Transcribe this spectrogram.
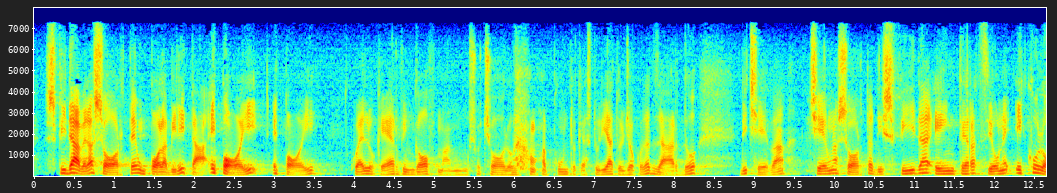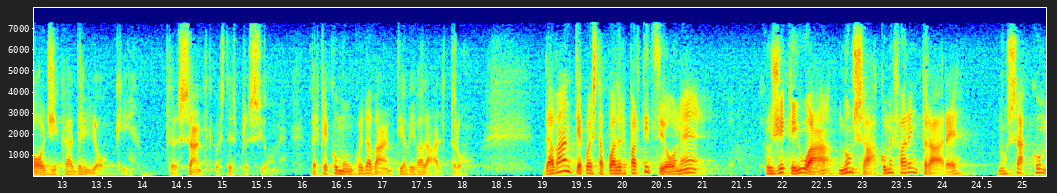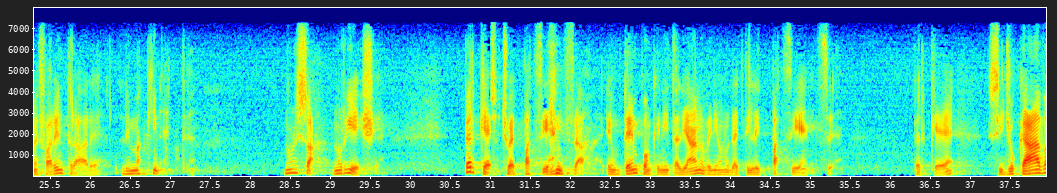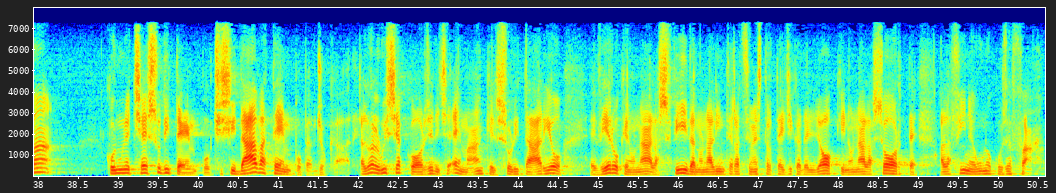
sfidare la sorte, un po' l'abilità e poi, e poi quello che Erwin Goffman, un sociologo appunto che ha studiato il gioco d'azzardo, diceva c'era una sorta di sfida e interazione ecologica degli occhi. Interessante questa espressione, perché comunque davanti aveva l'altro. Davanti a questa quadripartizione Roger Caillois non sa come far entrare, non sa come far entrare le macchinette. Non le sa, non riesce. Perché? Cioè pazienza, e un tempo anche in italiano venivano detti le pazienze, perché si giocava con un eccesso di tempo, ci si dava tempo per giocare. Allora lui si accorge e dice, eh ma anche il solitario è vero che non ha la sfida, non ha l'interazione strategica degli occhi, non ha la sorte, alla fine uno cosa fa?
